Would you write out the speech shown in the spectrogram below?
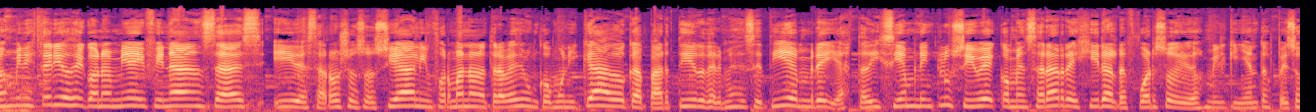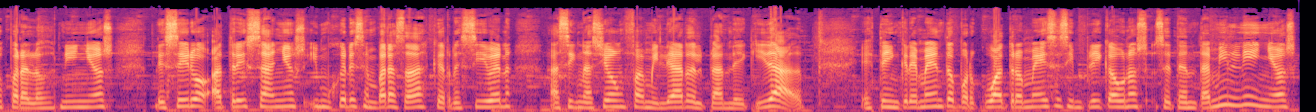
Los ministerios de Economía y Finanzas y Desarrollo Social informaron a través de un comunicado que a partir del mes de septiembre y hasta diciembre inclusive comenzará a regir el refuerzo de 2.500 pesos para los niños de 0 a 3 años y mujeres embarazadas que reciben asignación familiar del plan de equidad. Este incremento por cuatro meses implica unos 70.000 niños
